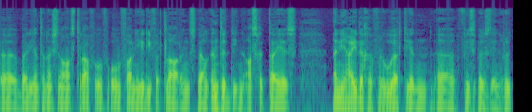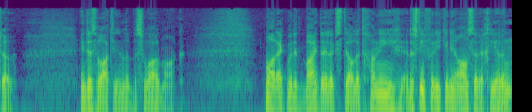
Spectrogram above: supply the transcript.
uh, by die internasionale strafhof om van hierdie verklaringe wel in te dien as getuies in die huidige verhoor teen uh vice-president Ruto. En dis waar dit hulle beswaar maak. Maar ek moet dit baie duidelik stel, dit gaan nie dis nie vir die Keniaanse regering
